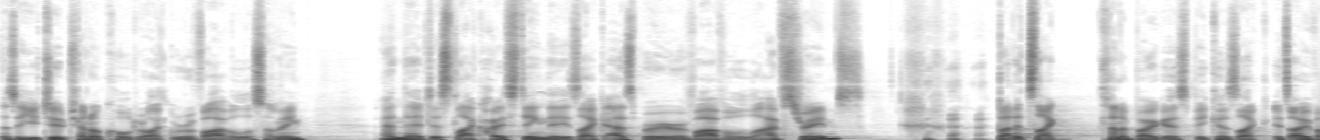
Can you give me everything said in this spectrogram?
There's a YouTube channel called like Revival or something, and they're just like hosting these like Asbury Revival live streams. but it's like kind of bogus because like it's over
